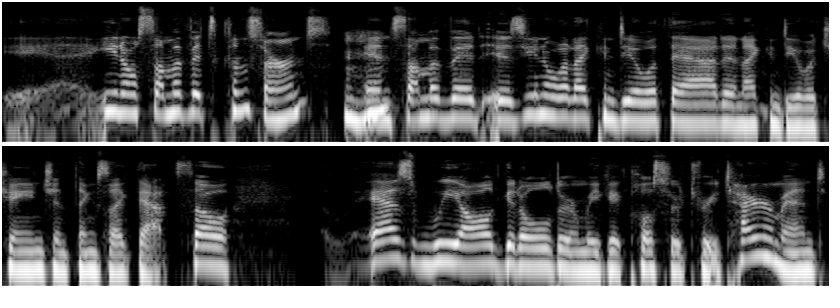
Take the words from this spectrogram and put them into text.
eh, you know, some of it's concerns Mm-hmm. and some of it is, you know what, I can deal with that and I can deal with change and things like that. So as we all get older and we get closer to retirement,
